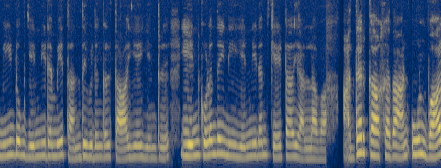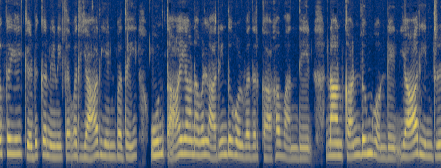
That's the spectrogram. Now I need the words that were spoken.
மீண்டும் என்னிடமே தந்துவிடுங்கள் தாயே என்று என் குழந்தை நீ என்னிடம் கேட்டாய் அல்லவா? அதற்காக தான் உன் வாழ்க்கையை கெடுக்க நினைத்தவர் யார் என்பதை உன் தாயானவள் அறிந்து கொள்வதற்காக வந்தேன். நான் கண்டும் கொண்டேன். யார் இன்று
